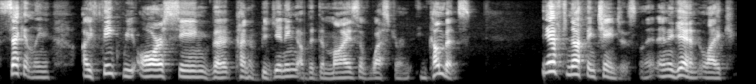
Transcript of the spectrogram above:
Secondly, I think we are seeing the kind of beginning of the demise of Western incumbents. if nothing changes, and again, like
